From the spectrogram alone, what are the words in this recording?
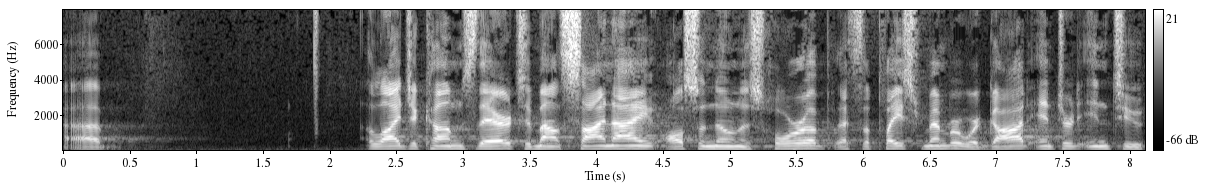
uh, Elijah comes there to Mount Sinai, also known as Horeb. That's the place, remember, where God entered into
